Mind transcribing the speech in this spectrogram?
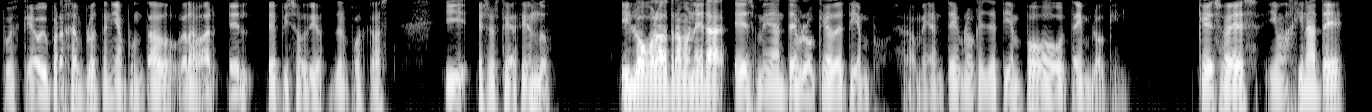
pues que hoy, por ejemplo, tenía apuntado grabar el episodio del podcast y eso estoy haciendo. Y luego la otra manera es mediante bloqueo de tiempo. O sea, mediante bloques de tiempo o time blocking. Que eso es, imagínate,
